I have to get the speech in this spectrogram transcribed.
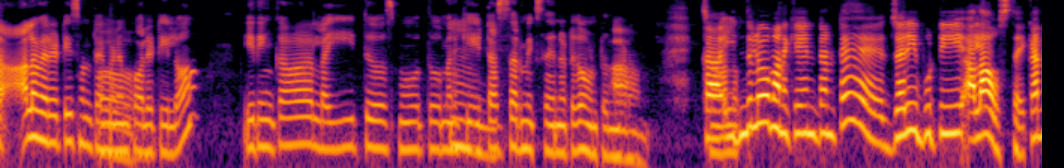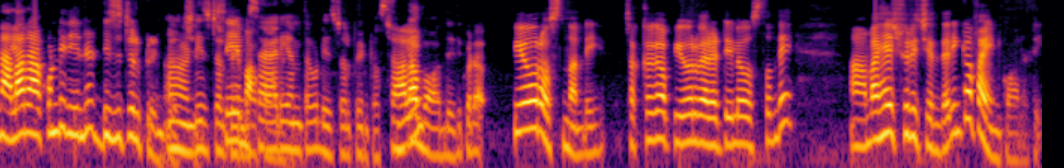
చాలా వెరైటీస్ ఉంటాయి మేడం క్వాలిటీలో. ఇది ఇంకా లైట్ స్మూత్ మనకి టస్సర్ మిక్స్ అయినట్టుగా ఉంటుంది మేడం. ఇందులో మనకి ఏంటంటే జరీ బుట్టి అలా వస్తాయి. కానీ అలా రాకుండా ఇది ఏంటంటే డిజిటల్ ప్రింట్ డిజిటల్ శారీ అంతా కూడా డిజిటల్ ప్రింట్ వస్తుంది. చాలా బాగుంది. ఇది కూడా ప్యూర్ వస్తుందండి. చక్కగా ప్యూర్ వెరైటీలో వస్తుంది. మహేశ్వరి చందర్ ఇంకా ఫైన్ క్వాలిటీ.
